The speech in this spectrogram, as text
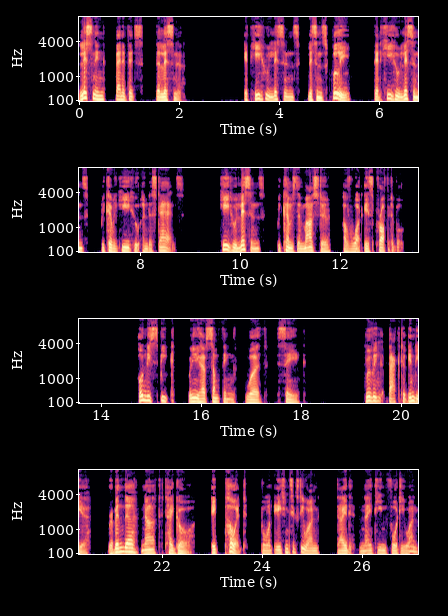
Listening benefits the listener. If he who listens listens fully, then he who listens becomes he who understands. He who listens becomes the master of what is profitable. Only speak when you have something worth saying. Moving back to India, Rabindranath Tagore, a poet born 1861, died 1941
